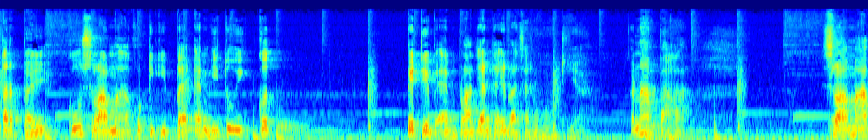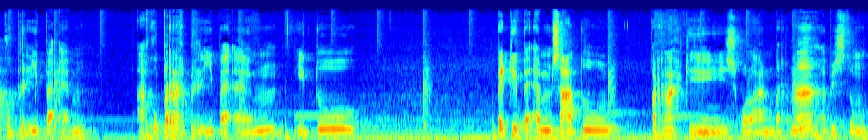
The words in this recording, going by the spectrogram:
terbaikku selama aku di IPM itu ikut PDPM pelatihan dari pelajar Muhammadiyah. Kenapa? Selama aku ber-IPM, aku pernah ber-IPM itu PDPM 1 pernah di sekolahan pernah, habis itu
